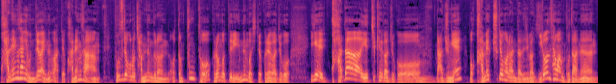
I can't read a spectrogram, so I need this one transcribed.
관행상의 문제가 있는 것 같아요. 관행상 보수적으로 잡는 그런 어떤 풍토 그런 것들이 있는 것이죠. 그래가지고 이게 과다 예측해가지고 음. 나중에 뭐 감액 추경을 한다든지 막 이런 상황보다는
